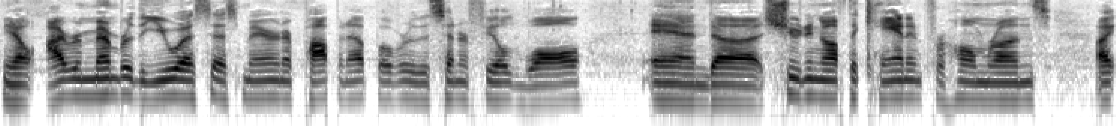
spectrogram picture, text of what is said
You know, I remember the USS Mariner popping up over the center field wall and uh, shooting off the cannon for home runs. I,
